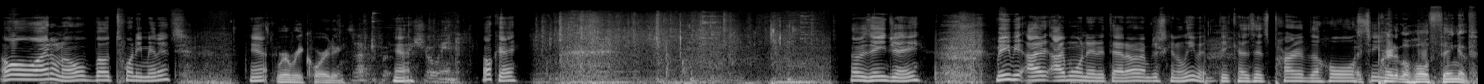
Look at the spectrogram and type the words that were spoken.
Oh, I don't know, about 20 minutes. Yeah. We're recording. I have to put Yeah. my show in. Okay. That was AJ. Maybe I, I won't edit that out. I'm just going to leave it because it's part of the whole It's scene. part of the whole thing of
